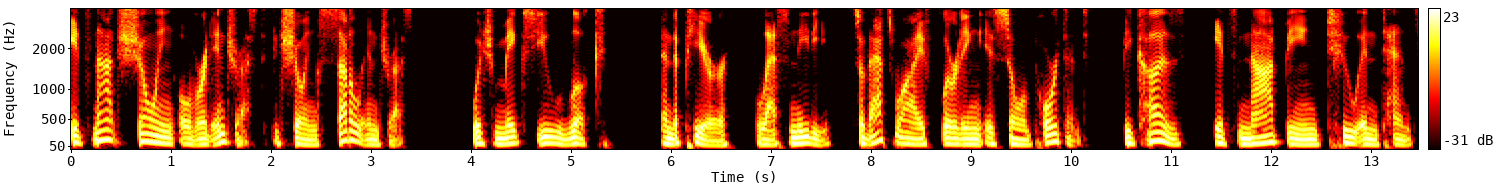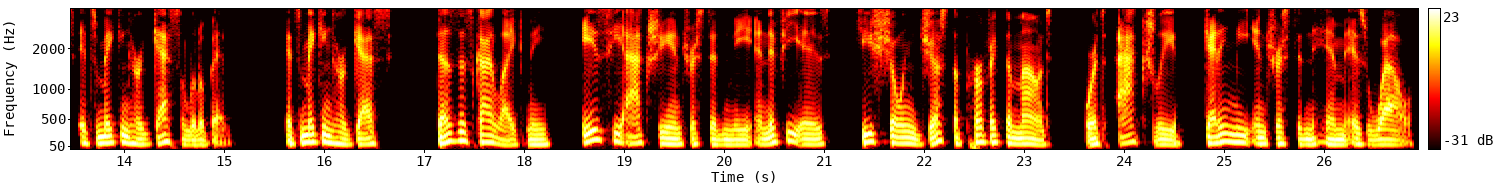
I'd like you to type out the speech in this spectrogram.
it's not showing overt interest, it's showing subtle interest, which makes you look and appear less needy. So that's why flirting is so important because it's not being too intense. It's making her guess a little bit. It's making her guess Does this guy like me? Is he actually interested in me? And if he is, he's showing just the perfect amount where it's actually getting me interested in him as well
